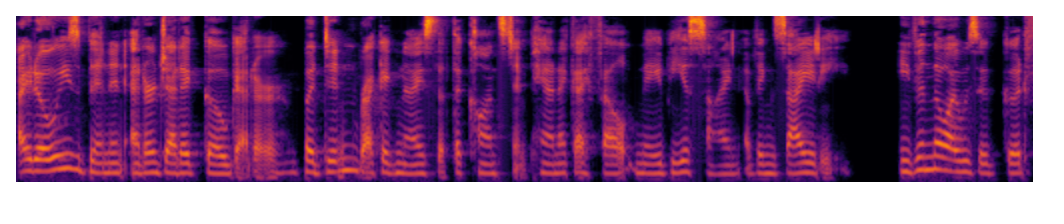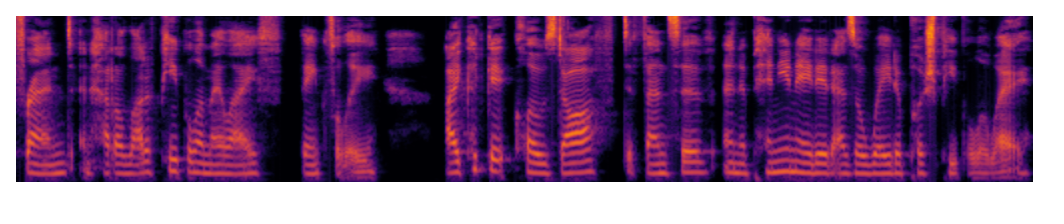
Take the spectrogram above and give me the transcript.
I'd always been an energetic go getter, but didn't recognize that the constant panic I felt may be a sign of anxiety. Even though I was a good friend and had a lot of people in my life, thankfully, I could get closed off, defensive, and opinionated as a way to push people away.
